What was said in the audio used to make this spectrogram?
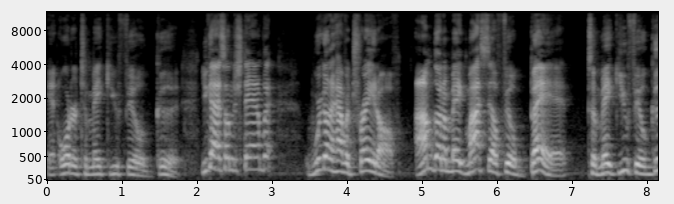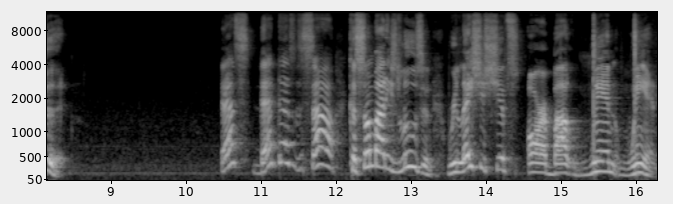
in order to make you feel good? You guys understand what? We're going to have a trade-off. I'm going to make myself feel bad to make you feel good. That's that doesn't sound because somebody's losing. Relationships are about win-win.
